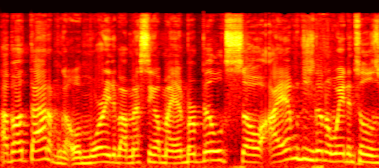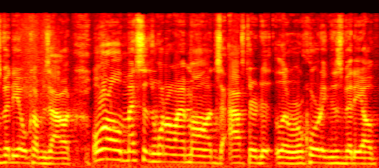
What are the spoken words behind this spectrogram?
about that. I'm, I'm, worried about messing up my Ember build, so I am just going to wait until this video comes out, or I'll message one of my mods after recording this video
